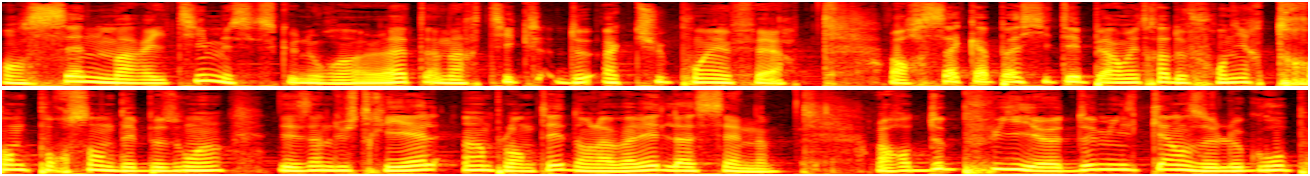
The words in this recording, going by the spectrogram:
en Seine-Maritime, et c'est ce que nous relate un article de actu.fr. Alors sa capacité permettra de fournir 30% des besoins des industriels implantés dans la vallée de la Seine. Alors depuis 2015, le groupe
